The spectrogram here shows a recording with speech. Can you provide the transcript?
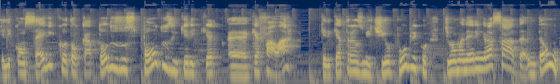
Ele consegue tocar todos os pontos em que ele quer, é, quer falar, que ele quer transmitir o público de uma maneira engraçada. Então,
